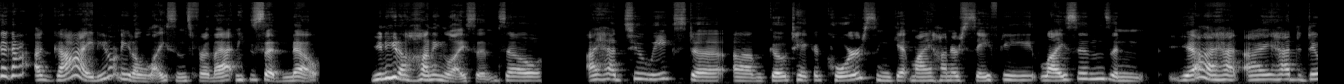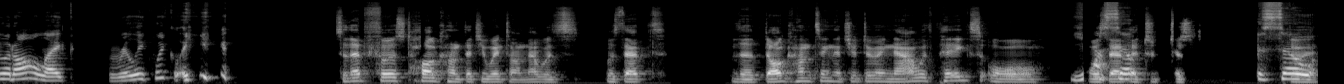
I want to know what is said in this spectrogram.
with a, a guide. You don't need a license for that. And he said, No, you need a hunting license. So I had two weeks to um, go take a course and get my hunter safety license. And yeah, I had I had to do it all like really quickly. so that first hog hunt that you went on, that was was that the dog hunting that you're doing now with pigs, or yeah, was that, so, that just so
